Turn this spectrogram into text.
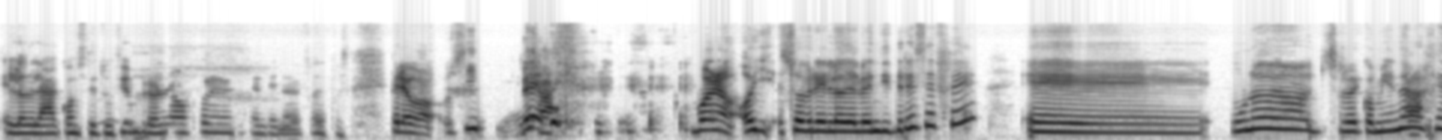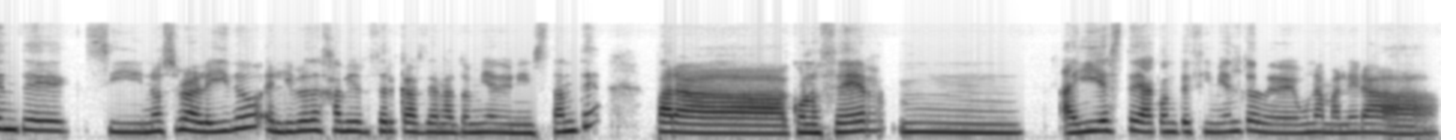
en lo de la Constitución, pero no fue en el 79, fue después. Pero sí. bueno, oye, sobre lo del 23F, eh, uno recomienda a la gente, si no se lo ha leído, el libro de Javier Cercas de Anatomía de un Instante para conocer mm, ahí este acontecimiento de una manera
